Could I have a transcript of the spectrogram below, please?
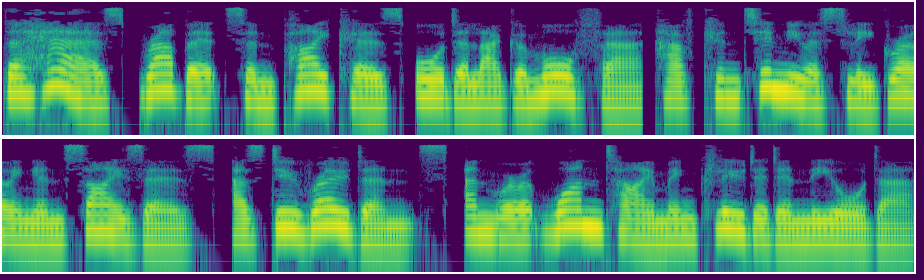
the hares, rabbits and pikas order Lagomorpha have continuously growing incisors, as do rodents, and were at one time included in the order.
